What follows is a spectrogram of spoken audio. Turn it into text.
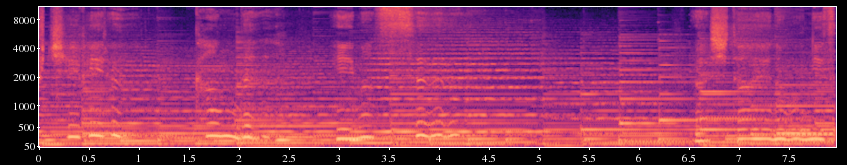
唇噛んでいます明日への荷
